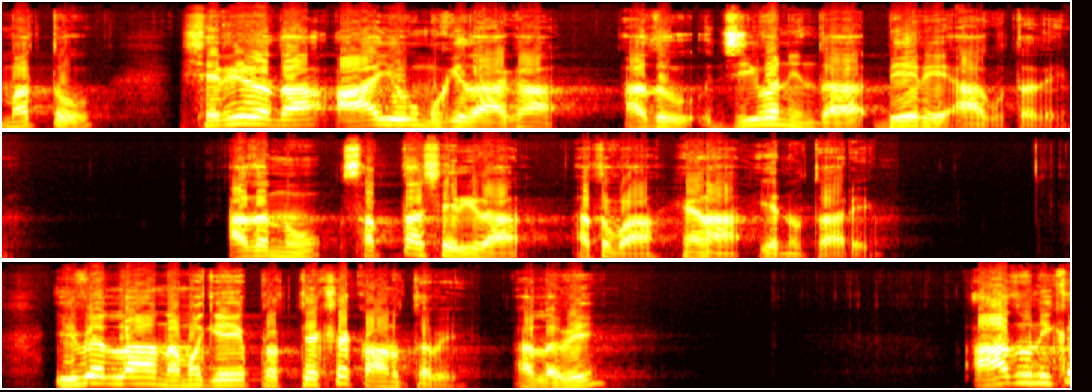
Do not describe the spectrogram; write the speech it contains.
ಮತ್ತು ಶರೀರದ ಆಯು ಮುಗಿದಾಗ ಅದು ಜೀವನಿಂದ ಬೇರೆ ಆಗುತ್ತದೆ. ಅದನ್ನು ಸತ್ತ ಶರೀರ ಅಥವಾ ಹೆಣ ಎನ್ನುತ್ತಾರೆ. ಇವೆಲ್ಲ ನಮಗೆ ಪ್ರತ್ಯಕ್ಷ ಕಾಣುತ್ತವೆ, ಅಲ್ಲವೇ? ಆಧುನಿಕ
